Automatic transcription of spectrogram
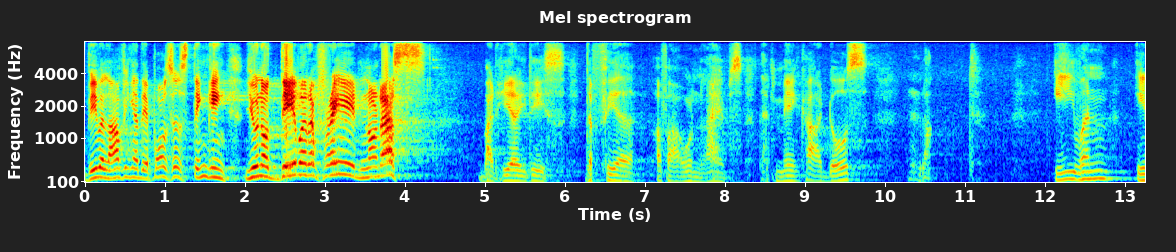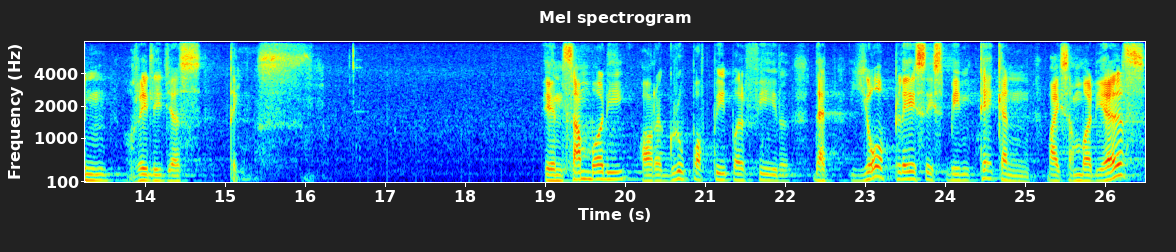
We were laughing at the apostles thinking, you know, they were afraid, not us. But here it is the fear of our own lives that make our doors locked. Even in religious things. In somebody or a group of people feel that your place is being taken by somebody else,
